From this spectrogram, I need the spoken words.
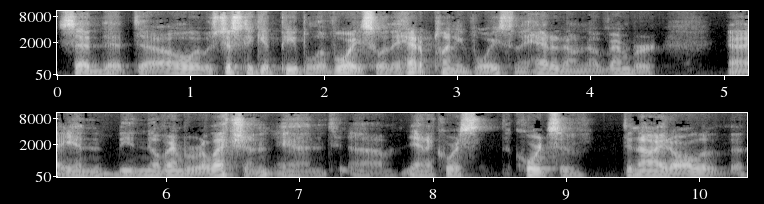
said that uh, oh it was just to give people a voice. Well they had a plenty voice and they had it on november uh, in the november election. And um, and of course the courts have denied all of the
